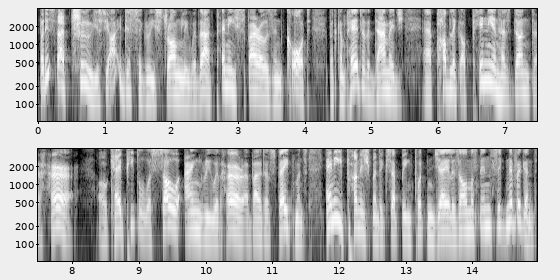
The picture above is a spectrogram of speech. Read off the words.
But is that true? You see, I disagree strongly with that. Penny Sparrow's in court, but compared to the damage uh, public opinion has done to her, Okay, people were so angry with her about her statements. Any punishment except being put in jail is almost insignificant.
